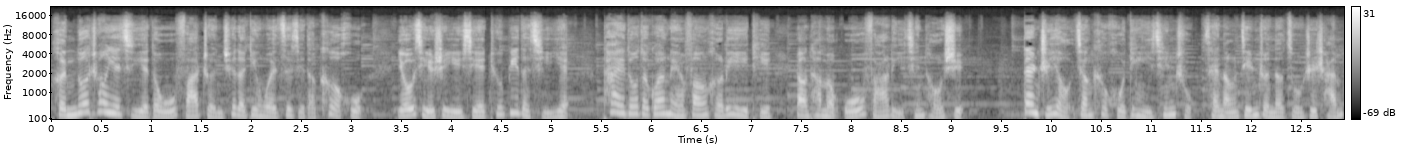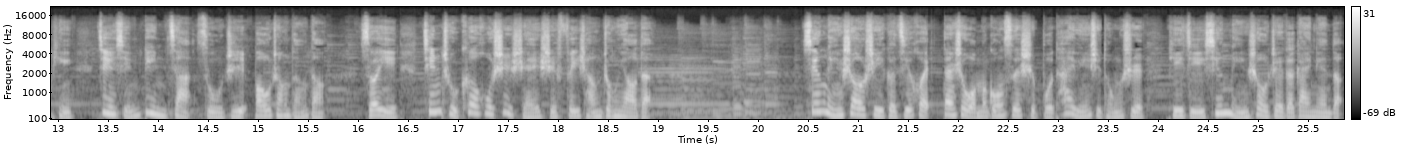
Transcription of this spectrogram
很多创业企业都无法准确地定位自己的客户，尤其是一些 To B 的企业，太多的关联方和利益体让他们无法理清头绪。但只有将客户定义清楚，才能精准地组织产品，进行定价、组织、包装等等。所以，清楚客户是谁是非常重要的。新零售是一个机会，但是我们公司是不太允许同事提及新零售这个概念的，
